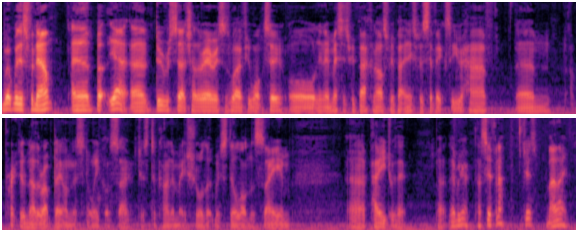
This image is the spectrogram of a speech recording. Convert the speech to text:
work with us for now. Uh, but yeah, uh, do research other areas as well if you want to, or you know, message me back and ask me about any specifics that you have. Um, I'll probably do another update on this in a week or so, just to kind of make sure that we're still on the same uh, page with it. But there we go. That's it for now. Cheers. Bye bye.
